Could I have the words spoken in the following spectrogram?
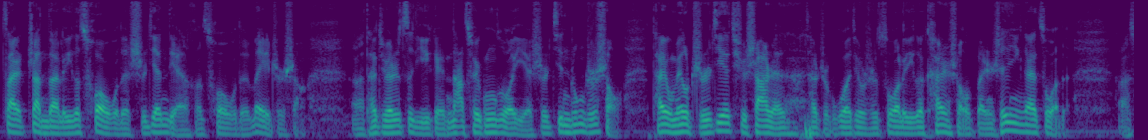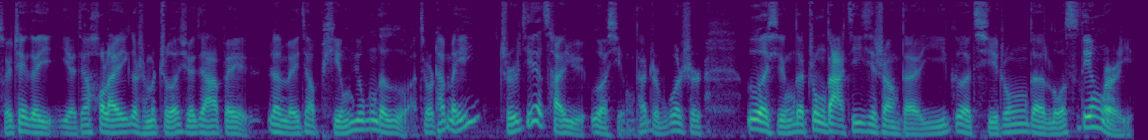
在站在了一个错误的时间点和错误的位置上，啊，他觉得自己给纳粹工作也是尽忠职守，他又没有直接去杀人，他只不过就是做了一个看守本身应该做的，啊，所以这个也叫后来一个什么哲学家被认为叫平庸的恶，就是他没直接参与恶行，他只不过是恶行的重大机器上的一个其中的螺丝钉而已，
